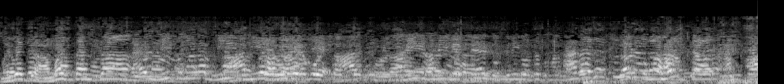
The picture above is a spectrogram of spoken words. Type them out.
म्हणजे ग्रामस्थांचा मी तुम्हाला मी. दुसरी गोष्ट तुम्हाला आमच्यावर आमच्या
